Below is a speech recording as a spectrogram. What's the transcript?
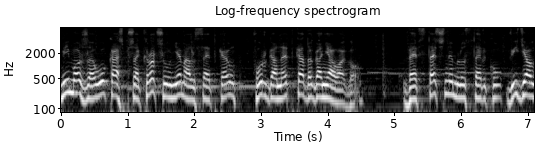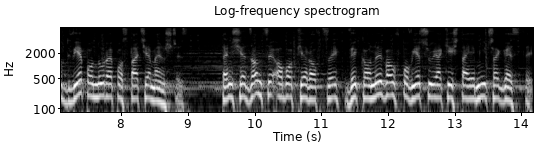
Mimo, że Łukasz przekroczył niemal setkę, furganetka doganiała go. We wstecznym lusterku widział dwie ponure postacie mężczyzn. Ten siedzący obok kierowcy wykonywał w powietrzu jakieś tajemnicze gesty.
